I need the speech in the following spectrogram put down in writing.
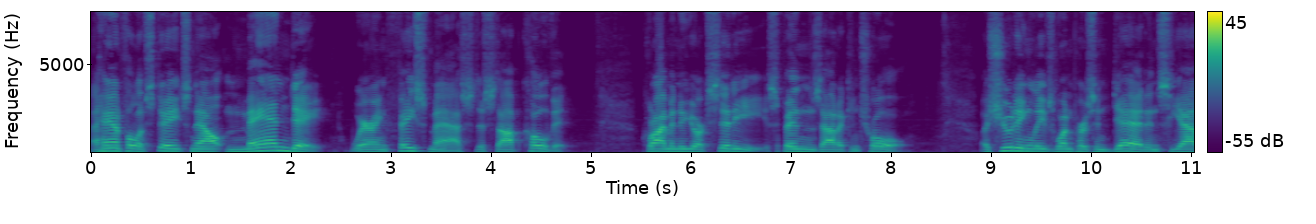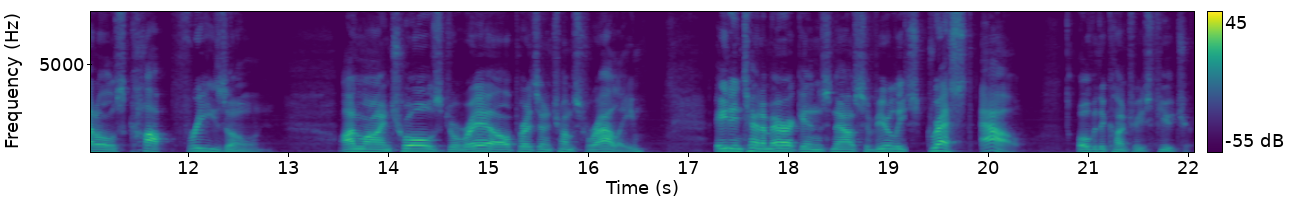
A handful of states now mandate wearing face masks to stop COVID. Crime in New York City spins out of control. A shooting leaves one person dead in Seattle's cop free zone. Online trolls derail President Trump's rally. Eight in 10 Americans now severely stressed out over the country's future.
